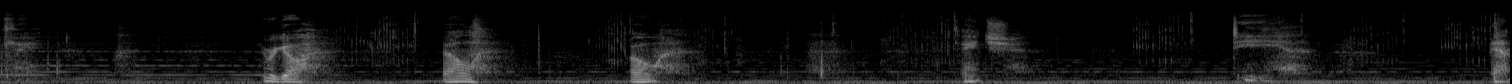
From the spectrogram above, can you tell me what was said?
okay. Here we go. L O H D N.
